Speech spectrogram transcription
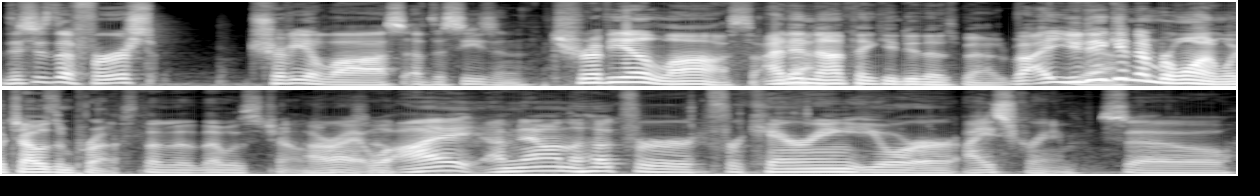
This is the first trivia loss of the season. Trivia loss. I Yeah. did not think you'd do this bad, but you Yeah. did get number one, which I was impressed. That, that was challenging. All right, so. well I I'm now on the hook for for carrying your ice cream. So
